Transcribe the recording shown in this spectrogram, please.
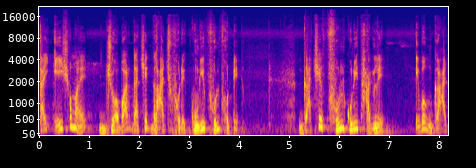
তাই এই সময় জবার গাছে গাছ ফোরে কুঁড়ি ফুল ফোটে। গাছে ফুল কুঁড়ি থাকলে এবং গাছ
